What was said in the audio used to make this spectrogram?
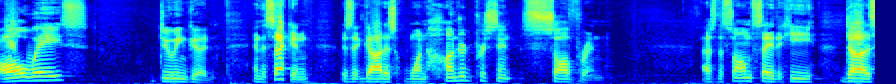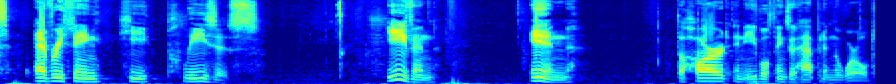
always doing good. And the second is that God is 100% sovereign. As the Psalms say, that He does everything He pleases, even in the hard and evil things that happen in the world.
